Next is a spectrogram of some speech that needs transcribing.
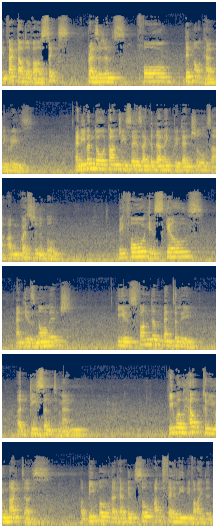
In fact, out of our six presidents, four did not have degrees. And even though Tan Jee Say's academic credentials are unquestionable, before his skills and his knowledge, he is fundamentally a decent man. He will help to unite us a people that have been so unfairly divided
